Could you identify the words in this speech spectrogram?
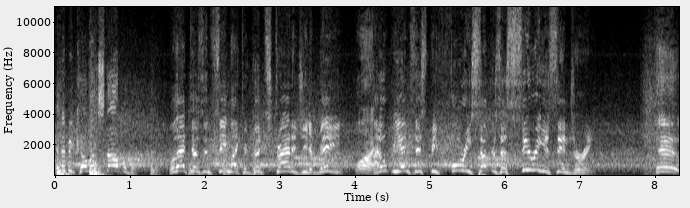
and they become unstoppable. Well, that doesn't seem like a good strategy to me. One. I hope he ends this before he suffers a serious injury. Two.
